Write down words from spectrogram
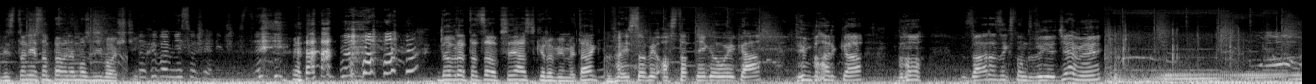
więc to nie są pełne możliwości. To chyba mnie słyszeli wszyscy. Dobra, to co, przejażdżkę robimy, tak? Weź sobie ostatniego łyka, tym barka, bo zaraz jak stąd wyjedziemy... Wow!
